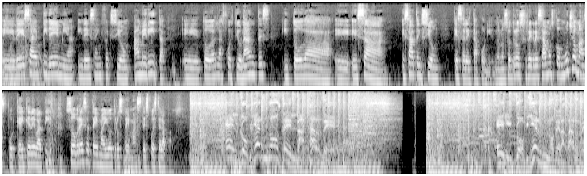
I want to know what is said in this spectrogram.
eh, de esa epidemia y de esa infección, amerita eh, todas las cuestionantes y toda eh, esa, esa atención que se le está poniendo. Nosotros regresamos con mucho más porque hay que debatir sobre ese tema y otros temas después de la pausa. El gobierno de la tarde. El gobierno de la tarde.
